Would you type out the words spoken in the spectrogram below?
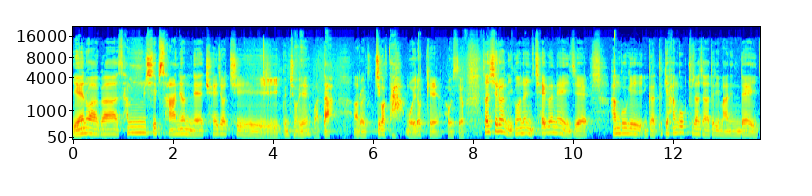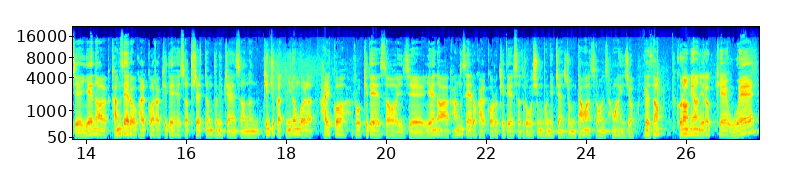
엔화가 34년 내 최저치 근처에 왔다. 를 찍었다 뭐 이렇게 하고 있어요. 사실은 이거는 최근에 이제 한국이 그러니까 특히 한국 투자자들이 많은데 이제 예너 강세로 갈 거라 기대해서 투자했던 분 입장에서는 긴축 같은 이런 걸 할 거로 기대해서 이제 예너 강세로 갈 거로 기대해서 들어오신 분 입장에서 좀 당황스러운 상황이죠. 그래서 그러면 이렇게 왜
